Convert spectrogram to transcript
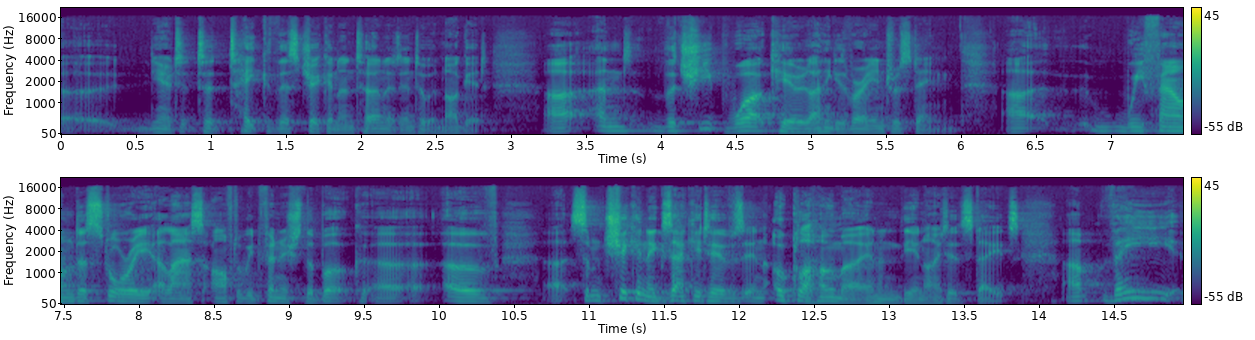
uh, you know, to, to, take this chicken and turn it into a nugget. Uh, and the cheap work here, I think, is very interesting. Uh, we found a story, alas, after we'd finished the book, uh, of uh, some chicken executives in Oklahoma in the United States. Uh, they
